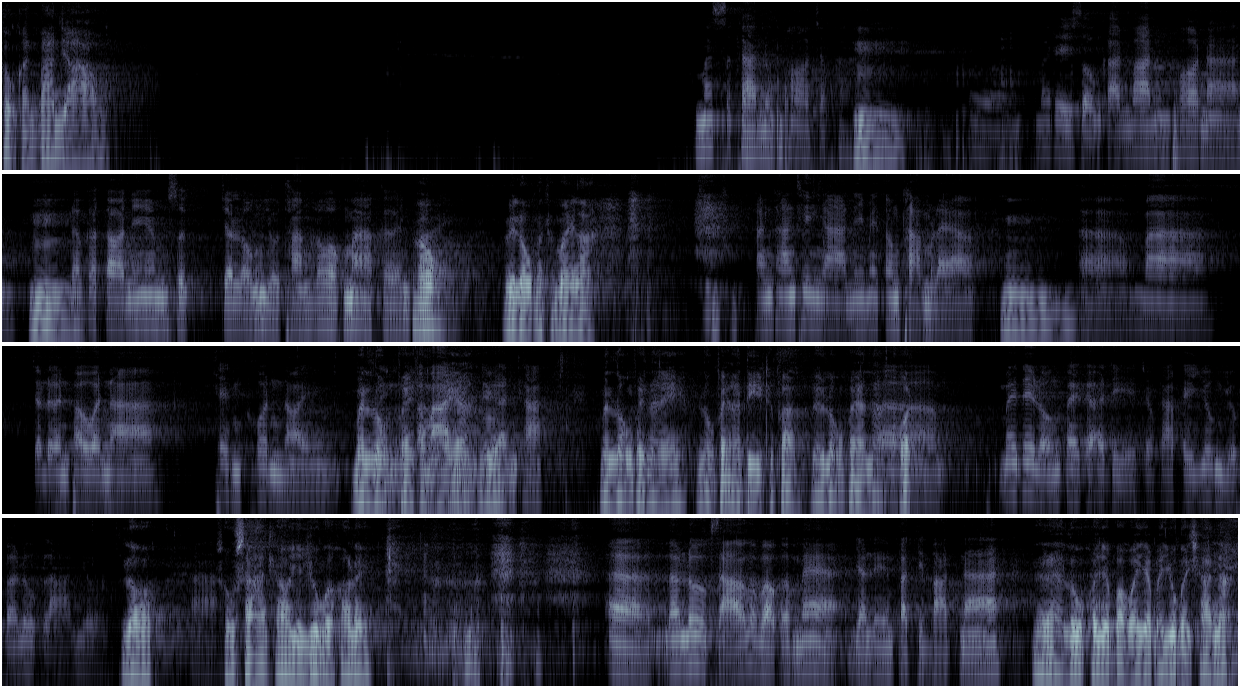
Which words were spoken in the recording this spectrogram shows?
ส่งกันบ้านยาว มัสการหลวงพ่อเจ้าค่ะอืมเอ่อไม่ได้ส่งการบ้านหลวงพ่อนานอืมแล้วก็ตอนนี้รู้สึกจะหลงอยู่ทางโลกมากเกินไปเอ้าไปหลงมันทำไมล่ะ ทั้งทั้งๆที่งานนี้ไม่ต้องทำแล้วอืมอ่ามาเจริญภาวนา เข้มข้นหน่อย มันหลงไปปทางระไหนมาณหอะนึ่งเดือนค่ะ มันหลงไปไหน หลงไปอดีตหรือเปล่า หรือหลงไปอนาคตเอ่อไม่ได้หลงไปกับอดีตเจ้าค่ะไปยุ่งอยู่กับลูกหลานอยู่เหรอค่ะสงสารเขาอย่ายุ่งกับเขาเลยเอ่อแล้วลูกสาวก็บอกกับแม่ อย่าลืมปฏิบัตินะนั่นแหละลูกเขาจะบอกว่าอย่ามายุ่งกับฉันน่ะ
